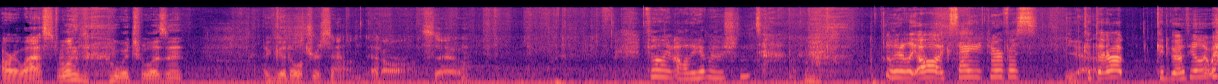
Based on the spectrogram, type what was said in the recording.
our last one, which wasn't a good ultrasound at all. So feeling all the emotions. Literally all excited, nervous, Yeah. could throw up, could go the other way.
